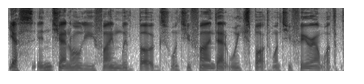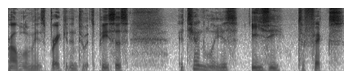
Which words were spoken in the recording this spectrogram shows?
Yes, in general, you find with bugs, once you find that weak spot, once you figure out what the problem is, break it into its pieces, it generally is easy to fix.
